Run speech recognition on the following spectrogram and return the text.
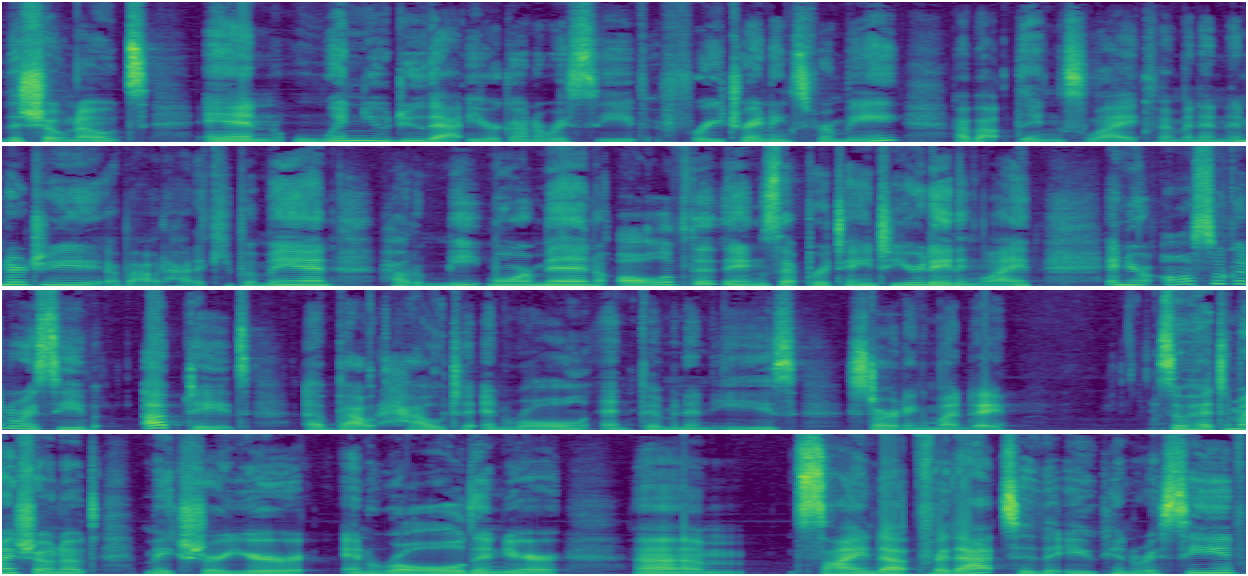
the show notes. And when you do that, you're going to receive free trainings from me about things like feminine energy, about how to keep a man, how to meet more men, all of the things that pertain to your dating life. And you're also going to receive updates about how to enroll in Feminine Ease starting Monday. So head to my show notes, make sure you're enrolled and you're um, signed up for that so that you can receive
